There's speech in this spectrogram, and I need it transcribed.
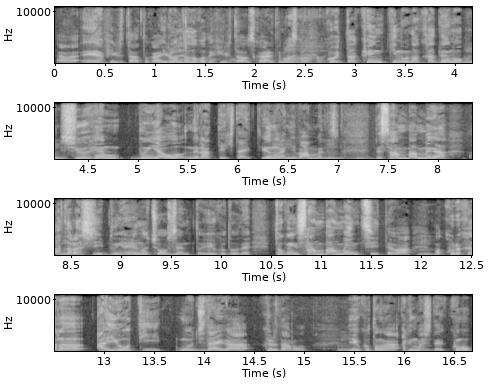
あエアフィルターとかいろんなところでフィルターを使われてます、こういった研機の中での周辺分野を狙っていきたいというのが2番目です、で3番目が新しい分野への挑戦ということで、特に3番目については、まあ、これから IoT の時代が来るだろうということがありまして、この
